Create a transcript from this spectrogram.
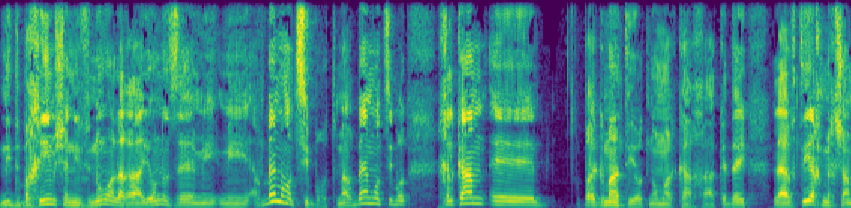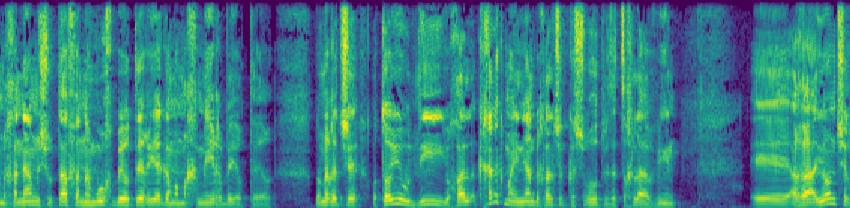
נדבכים שנבנו על הרעיון הזה מהרבה מאוד סיבות, מהרבה מאוד סיבות. חלקם... אה, פרגמטיות, נאמר ככה, כדי להבטיח שהמכנה המשותף הנמוך ביותר יהיה גם המחמיר ביותר. זאת אומרת שאותו יהודי יוכל, חלק מהעניין בכלל של כשרות, וזה צריך להבין, אה, הרעיון של,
